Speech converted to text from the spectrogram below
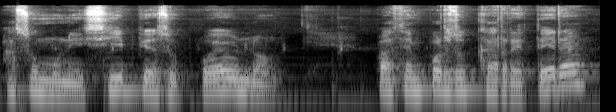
a su municipio, a su pueblo, pasen por su carretera,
